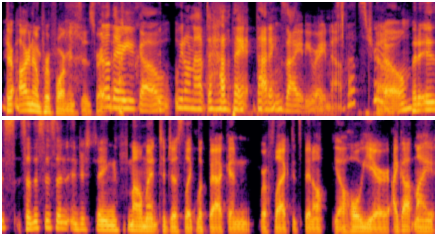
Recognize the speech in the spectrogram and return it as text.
there are no performances right so now. there you go. We don't have to have that that anxiety right now. That's true. Yeah. But it is so. This is an interesting moment to just like look back and reflect. It's been a, you know, a whole year. I got my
